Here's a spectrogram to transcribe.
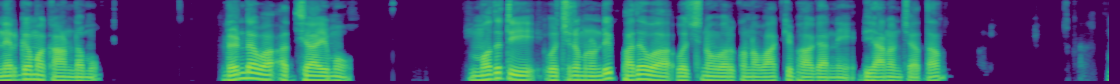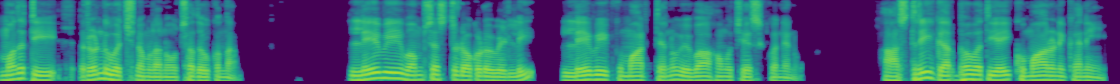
నిర్గమ కాండము రెండవ అధ్యాయము మొదటి వచనం నుండి పదవ వచనం వరకున్న వాక్య భాగాన్ని ధ్యానం చేద్దాం. మొదటి రెండు వచనములను చదువుకుందాం. లేవి వంశస్థుడొకడు వెళ్ళి లేవి కుమార్తెను వివాహము చేసుకొనెను. ఆ స్త్రీ గర్భవతి అయి కుమారుని కని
